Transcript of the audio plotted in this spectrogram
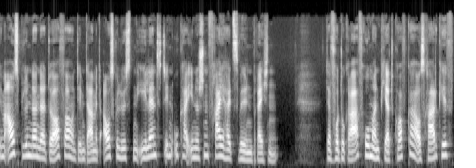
dem Ausplündern der Dörfer und dem damit ausgelösten Elend den ukrainischen Freiheitswillen brechen. Der Fotograf Roman Piatkowka aus Kharkiv,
